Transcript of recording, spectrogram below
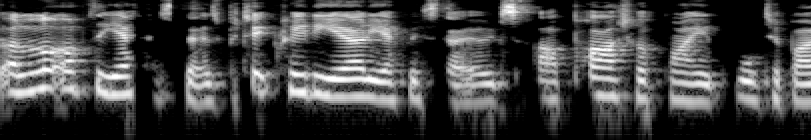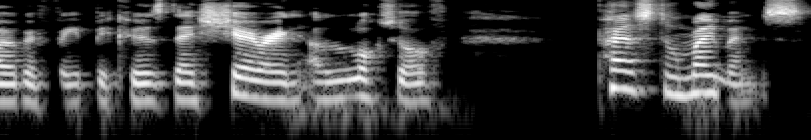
a lot of the episodes, particularly the early episodes, are part of my autobiography because they're sharing a lot of personal moments.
